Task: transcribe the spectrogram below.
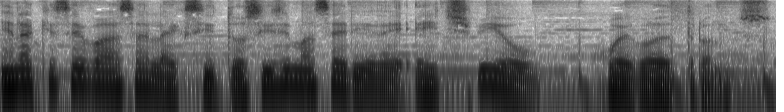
en la que se basa la exitosísima serie de HBO Juego de Tronos.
